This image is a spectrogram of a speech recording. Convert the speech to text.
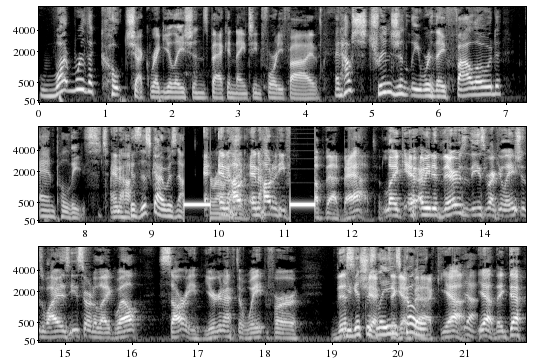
What were the coat check regulations back in 1945, and how stringently were they followed and policed? And how- because this guy was not around And how either. and how did he f- up that bad? Like I mean, if there's these regulations, why is he sort of like, well, sorry, you're gonna have to wait for this You get this chick lady's to get coat. back. Yeah, Yeah. yeah, They def-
